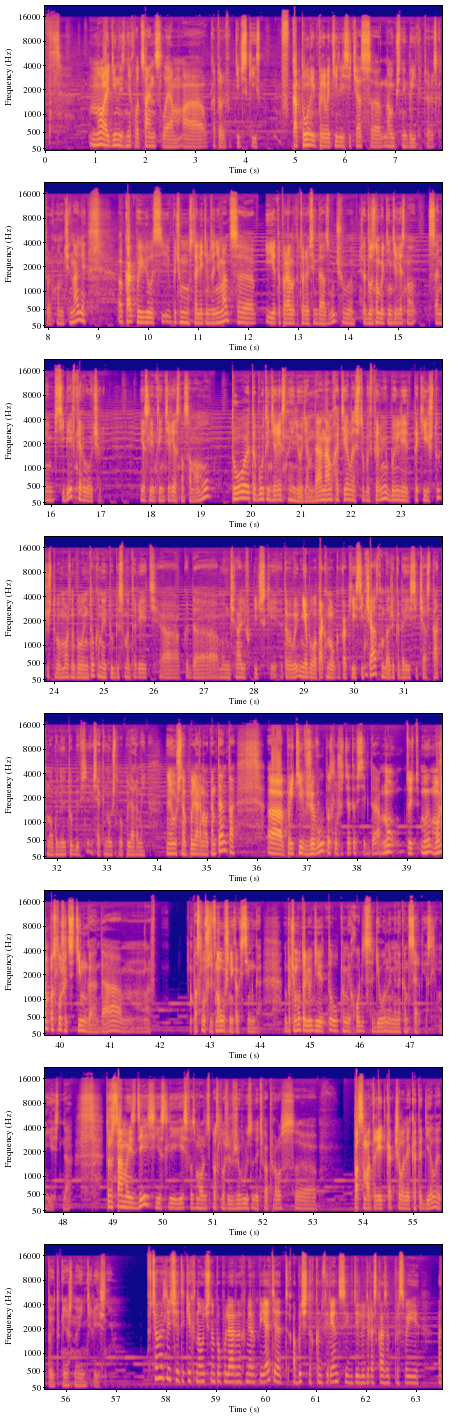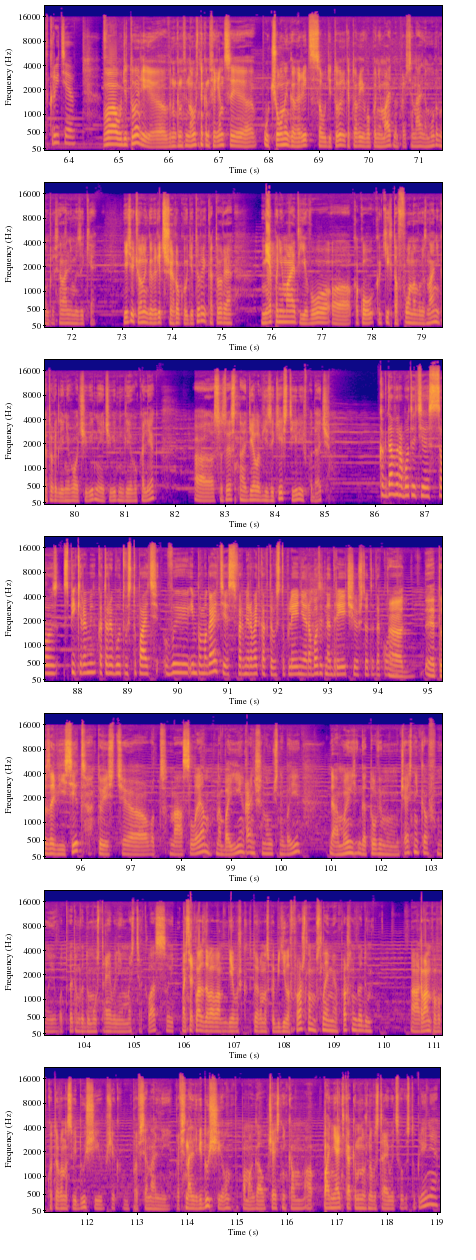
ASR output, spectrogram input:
Но один из них вот Science Slam, а, который фактически в который превратили сейчас а, научные бои, которые, с которых мы начинали. А как появилось, почему мы стали этим заниматься, и это правило, которое я всегда озвучиваю, что должно быть интересно самим себе в первую очередь. Если это интересно самому, то это будет интересно и людям, да. Нам хотелось, чтобы в Перми были такие штуки, чтобы можно было не только на Ютубе смотреть, а когда мы начинали фактически, этого не было так много, как есть сейчас, но даже когда есть сейчас так много на Ютубе всякой научно-популярной, научно-популярного контента, э, прийти вживую, послушать это всегда, ну, то есть мы можем послушать Стинга, да, в послушать в наушниках Стинга. Но почему-то люди толпами ходят стадионами на концерт, если он есть, да. То же самое здесь, если есть возможность послушать вживую, задать вопрос, э, посмотреть, как человек это делает, то это, конечно, интереснее. В чем отличие таких научно-популярных мероприятий от обычных конференций, где люди рассказывают про свои открытия? В аудитории, э, в научной конференции э, ученый говорит с аудиторией, которая его понимает на профессиональном уровне, на профессиональном языке. Здесь ученый говорит с широкой аудиторией, которая не понимает его э, каких-то фоновых знаний, которые для него очевидны и очевидны для его коллег. Соответственно, дело в языке, в стиле и в подаче. Когда вы работаете со спикерами, которые будут выступать, вы им помогаете сформировать как-то выступление, работать над речью, что-то такое? А, это зависит. То есть э, вот на слэм, на бои, раньше научные бои, да, мы готовим участников. Мы вот в этом году мы устраивали им мастер-классы. Мастер-класс давала девушка, которая у нас победила в прошлом слэме, в прошлом году. А Роман Попов, который у нас ведущий, вообще как бы профессиональный, профессиональный ведущий, он помогал участникам а, понять, как им нужно выстраивать свое выступление.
